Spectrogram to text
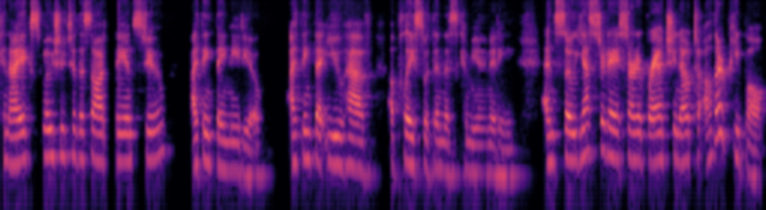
can I expose you to this audience too? I think they need you. I think that you have a place within this community. And so yesterday I started branching out to other people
